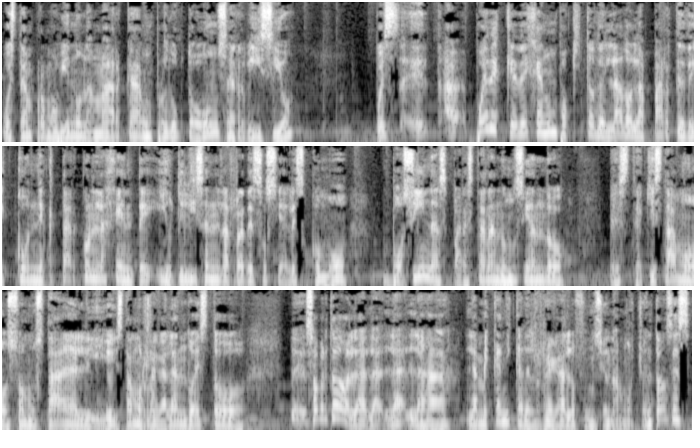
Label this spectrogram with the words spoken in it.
o están promoviendo una marca, un producto o un servicio, pues eh, puede que dejen un poquito de lado la parte de conectar con la gente y utilicen las redes sociales como bocinas para estar anunciando este, aquí estamos, somos tal y estamos regalando esto. Eh, sobre todo la, la, la, la, mecánica del regalo funciona mucho. Entonces,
